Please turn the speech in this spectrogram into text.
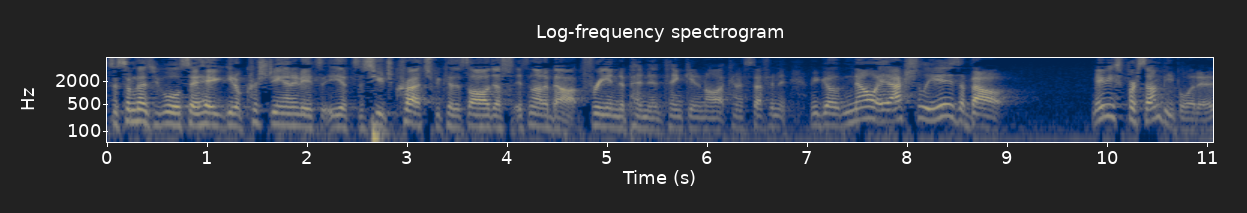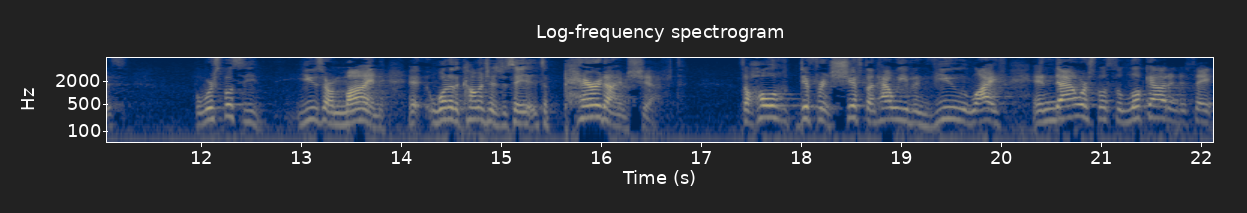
So sometimes people will say, hey, you know, Christianity, it's, it's this huge crutch because it's all just, it's not about free independent thinking and all that kind of stuff. And we go, no, it actually is about, maybe for some people it is, but we're supposed to use our mind. One of the commentators would say it's a paradigm shift. It's a whole different shift on how we even view life. And now we're supposed to look out and to say,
